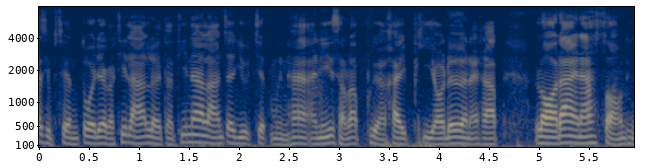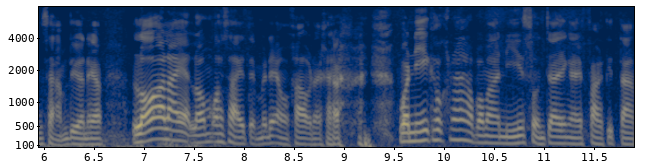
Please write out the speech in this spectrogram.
50 เซนตัวเดียวกับที่ร้านเลย แต่ที่หน้าร้านจะอยู่ 75,000อันนี้สำหรับเผื่อใครพ r ออเดอร์นะครับ รอได้นะ 2-3 เดือนนะครับ ล้ออะไรล้อมอไซค์แต่ไม่ได้เอาเข้านะครับ วันนี้คร่าวๆประมาณนี้สนใจยังไงฝากติดตาม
